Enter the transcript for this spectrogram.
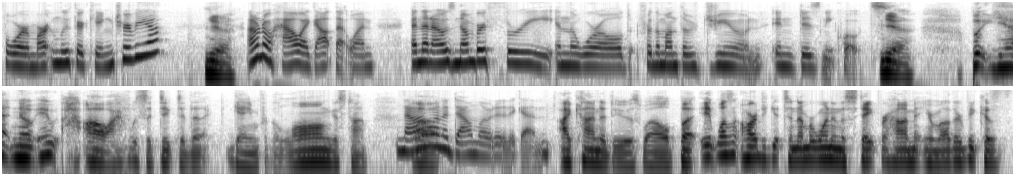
for Martin Luther King trivia. yeah. I don't know how I got that one. And then I was number three in the world for the month of June in Disney quotes. Yeah. But yeah, no, it oh, I was addicted to that game for the longest time. Now I Uh, want to download it again. I kind of do as well, but it wasn't hard to get to number one in the state for How I Met Your Mother because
